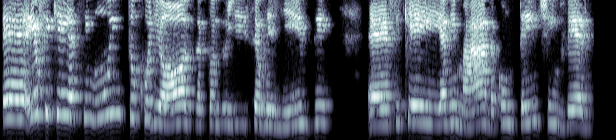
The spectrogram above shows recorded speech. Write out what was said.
É, eu fiquei assim muito curiosa quando li seu release. É, fiquei animada, contente em ver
